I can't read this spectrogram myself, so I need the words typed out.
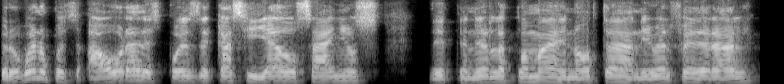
Pero bueno, pues ahora después de casi ya dos años de tener la toma de nota a nivel federal.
